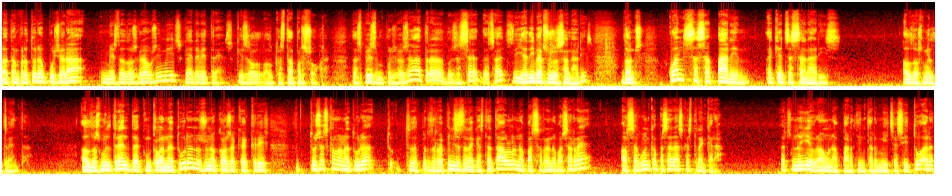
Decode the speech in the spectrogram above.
la temperatura pujarà més de 2 graus i mig, gairebé 3, que és el, el que està per sobre. Després en puges a 4, després a 7, saps? Hi ha diversos escenaris. Doncs, quan se separen aquests escenaris? El 2030. El 2030, com que la natura no és una cosa que creix... Tu saps que la natura, tu te repenges en aquesta taula, no passa res, no passa res, el següent que passarà és que es trencarà. Saps? No hi haurà una part intermitja. Si tu ara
